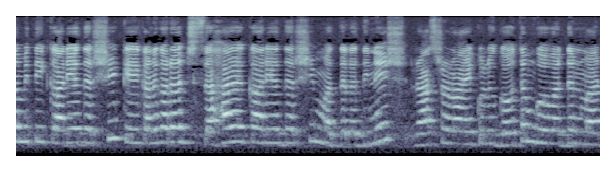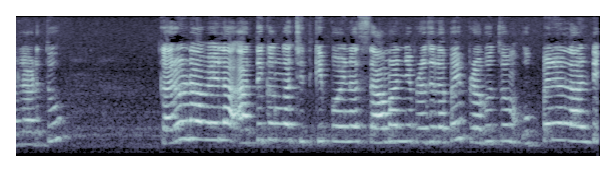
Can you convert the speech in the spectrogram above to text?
సమితి కార్యదర్శి కె కనకరాజ్ సహాయ కార్యదర్శి మద్దల దినేష్ రాష్ట్ర నాయకులు గౌతమ్ గోవర్ధన్ మాట్లాడుతూ కరోనా వేళ ఆర్థికంగా చితికిపోయిన సామాన్య ప్రజలపై ప్రభుత్వం ఉప్పెన లాంటి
